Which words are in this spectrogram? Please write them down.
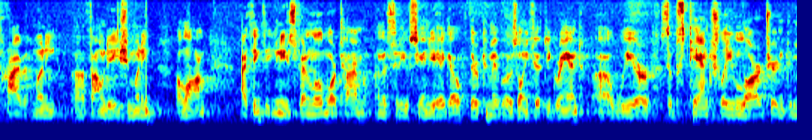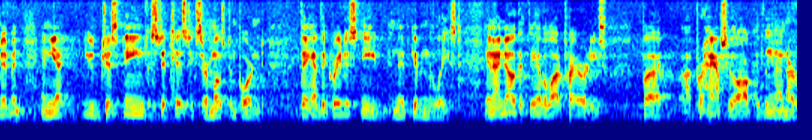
private money, uh, foundation money along. I think that you need to spend a little more time on the city of San Diego. Their commitment was only 50 grand. Uh, We are substantially larger in commitment, and yet you just named the statistics that are most important. They have the greatest need, and they've given the least. And I know that they have a lot of priorities, but uh, perhaps we all could lean on our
